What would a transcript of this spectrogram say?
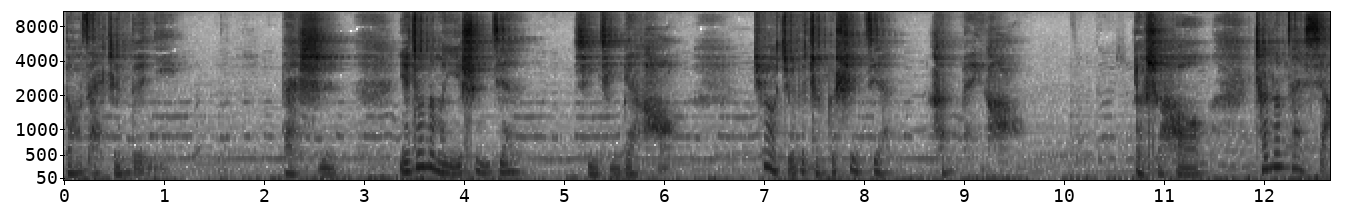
都在针对你，但是也就那么一瞬间，心情变好，却又觉得整个世界很美好。有时候常常在想，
